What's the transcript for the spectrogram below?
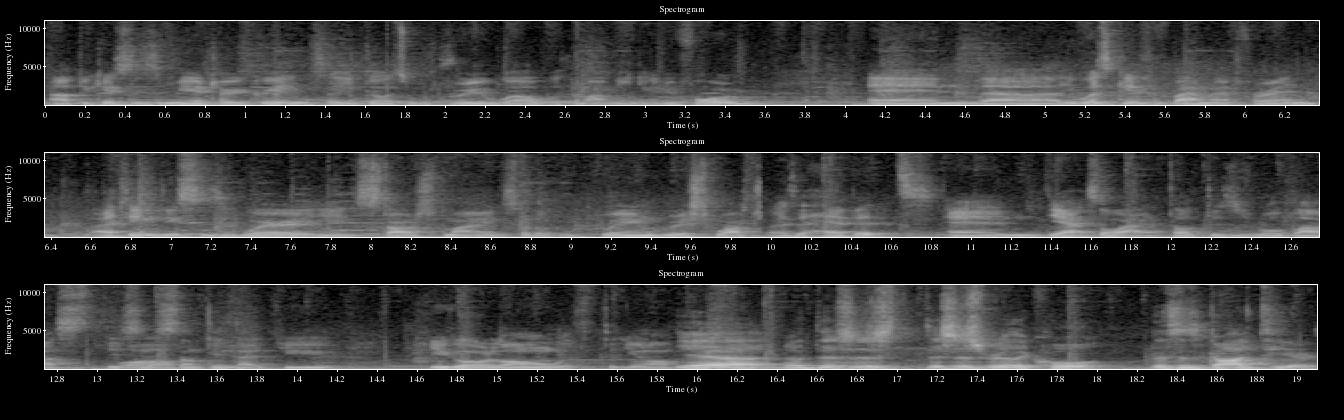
Uh, because it's a military green, so it goes very well with my army uniform. And uh, it was gifted by my friend. I think this is where it starts my sort of wearing wristwatch as a habit. And yeah, so I thought this is robust. This Wow. is something that you you go along with, you know. Yeah, no, this is this is really cool. This is God tier.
